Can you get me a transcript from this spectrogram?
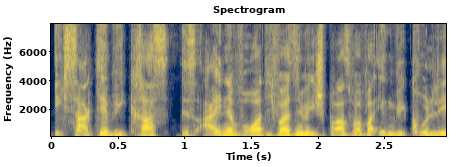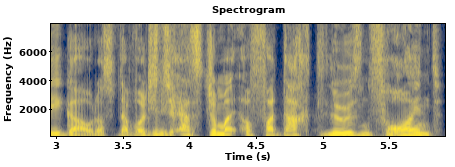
Ich sag dir, wie krass, das eine Wort, ich weiß nicht, welche Sprache es war, war irgendwie Kollega oder so. Da wollte ich zuerst schon mal auf Verdacht lösen, Freund.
